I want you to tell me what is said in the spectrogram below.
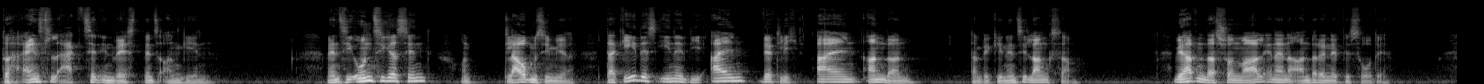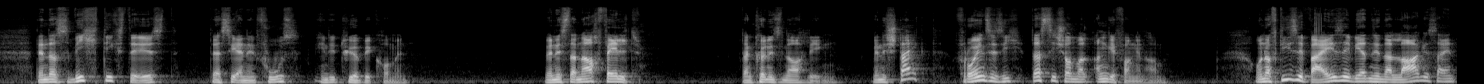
durch Einzelaktieninvestments angehen. Wenn Sie unsicher sind, und glauben Sie mir, da geht es Ihnen wie allen, wirklich allen anderen, dann beginnen Sie langsam. Wir hatten das schon mal in einer anderen Episode. Denn das Wichtigste ist, dass Sie einen Fuß in die Tür bekommen. Wenn es danach fällt, dann können Sie nachlegen. Wenn es steigt, freuen Sie sich, dass Sie schon mal angefangen haben. Und auf diese Weise werden Sie in der Lage sein,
